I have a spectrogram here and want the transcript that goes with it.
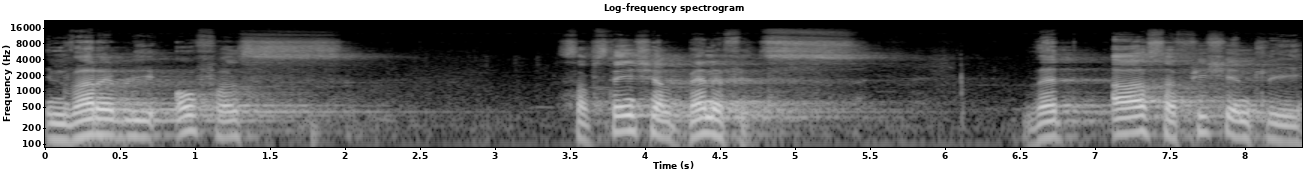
invariably offers substantial benefits that are sufficiently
